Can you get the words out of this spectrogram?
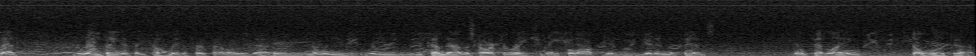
But the one thing that they told me the first time I was down here, you know, when you, when you, you come down to start the race, you're going to pull off, get, get in the pits, you know, pit lane, don't look up.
